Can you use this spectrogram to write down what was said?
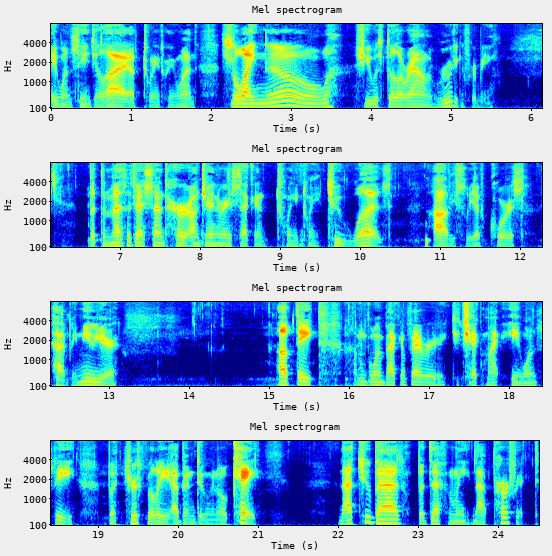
A1C in July of 2021. So I know she was still around rooting for me. But the message I sent her on January 2nd, 2022 was obviously, of course, Happy New Year update. I'm going back in February to check my A1C, but truthfully, I've been doing okay. Not too bad, but definitely not perfect.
